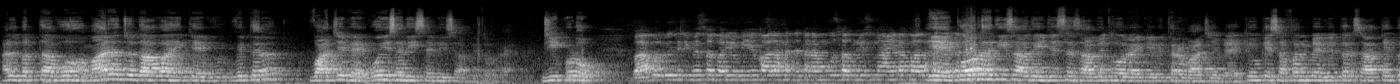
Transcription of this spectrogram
البتہ وہ ہمارا جو دعویٰ ہے کہ وطر واجب ہے، وہ اس حدیث سے بھی ثابت ہو رہا ہے۔ جی پڑھو۔ باب الوتر بالسفر يومه قال حدثنا موسى بن اسماعيل قال یہ ایک اور حدیث آ گئی جس سے ثابت ہو رہا ہے کہ وطر واجب ہے کیونکہ سفر میں وطر ساقط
